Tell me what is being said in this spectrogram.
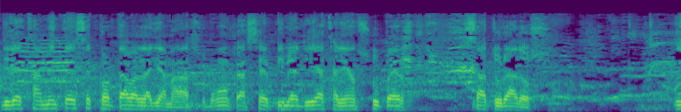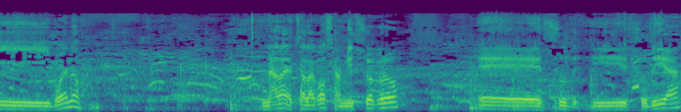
directamente se cortaban las llamadas. Supongo que hace el primer día estarían súper saturados. Y bueno, nada, está la cosa. Mi suegro eh, y su día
